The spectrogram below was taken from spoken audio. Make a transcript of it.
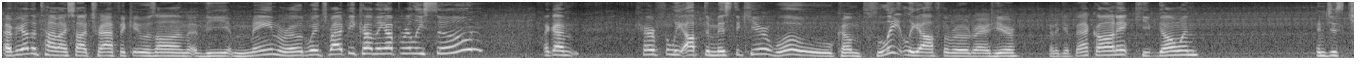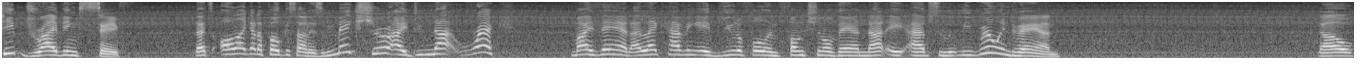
Every other time I saw traffic, it was on the main road, which might be coming up really soon. Like, I'm carefully optimistic here. Whoa, completely off the road right here. Gotta get back on it, keep going, and just keep driving safe. That's all I gotta focus on is make sure I do not wreck my van. I like having a beautiful and functional van, not a absolutely ruined van. No,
